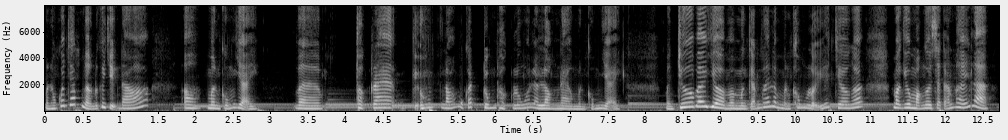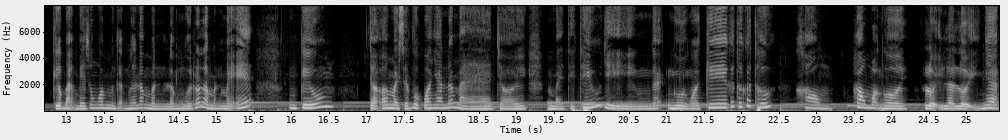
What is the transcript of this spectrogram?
Mình không có chấp nhận được cái chuyện đó. À, mình cũng vậy. Và thật ra kiểu nói một cách trung thực luôn á là lần nào mình cũng vậy. Mình chưa bao giờ mà mình cảm thấy là mình không lụy hết trơn á. Mặc dù mọi người sẽ cảm thấy là kiểu bạn bè xung quanh mình cảm thấy là mình là một người rất là mạnh mẽ. Kiểu trời ơi mày sẽ vượt qua nhanh đó mà. Trời mày thì thiếu gì người ngoài kia cái thứ cái thứ. Không không mọi người. Lụy là lụy nha.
